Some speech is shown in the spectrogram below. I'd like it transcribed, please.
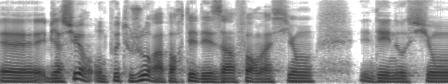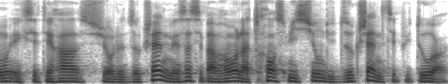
Euh, bien sûr, on peut toujours apporter des informations, des notions, etc. sur le Dzogchen, mais ça, c'est pas vraiment la transmission du Dzogchen, c'est plutôt un,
